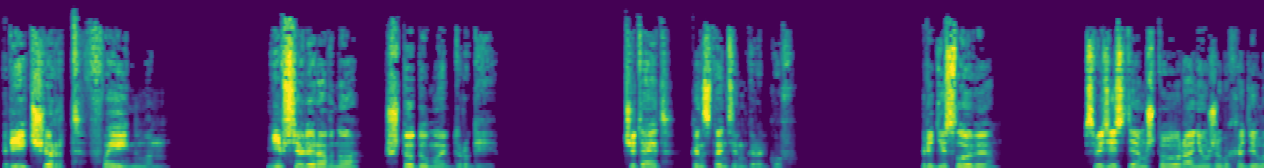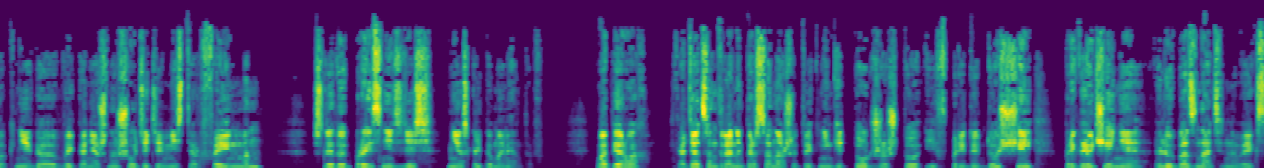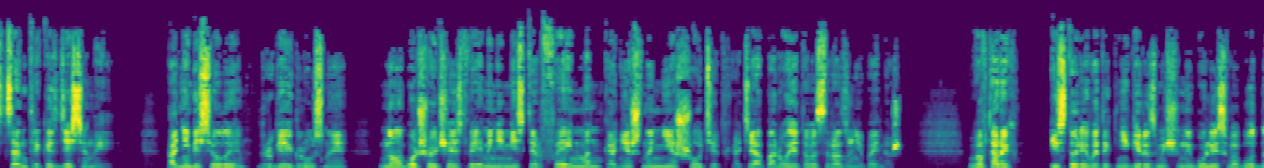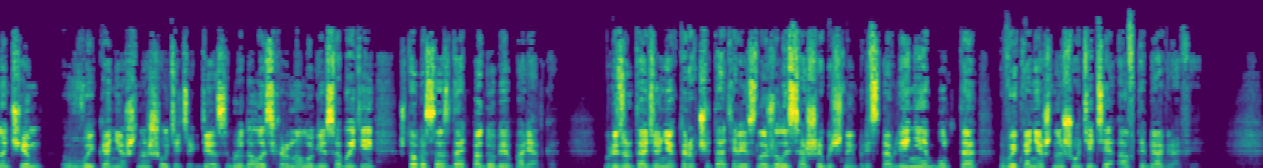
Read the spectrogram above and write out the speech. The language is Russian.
Ричард Фейнман. Не все ли равно, что думают другие? Читает Константин Корольков. Предисловие. В связи с тем, что ранее уже выходила книга «Вы, конечно, шутите, мистер Фейнман», следует прояснить здесь несколько моментов. Во-первых, хотя центральный персонаж этой книги тот же, что и в предыдущей, приключения любознательного эксцентрика здесь иные. Одни веселые, другие грустные – но большую часть времени мистер Фейнман, конечно, не шутит, хотя порой этого сразу не поймешь. Во-вторых, истории в этой книге размещены более свободно, чем «Вы, конечно, шутите», где соблюдалась хронология событий, чтобы создать подобие порядка. В результате у некоторых читателей сложилось ошибочное представление, будто «Вы, конечно, шутите» автобиография.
